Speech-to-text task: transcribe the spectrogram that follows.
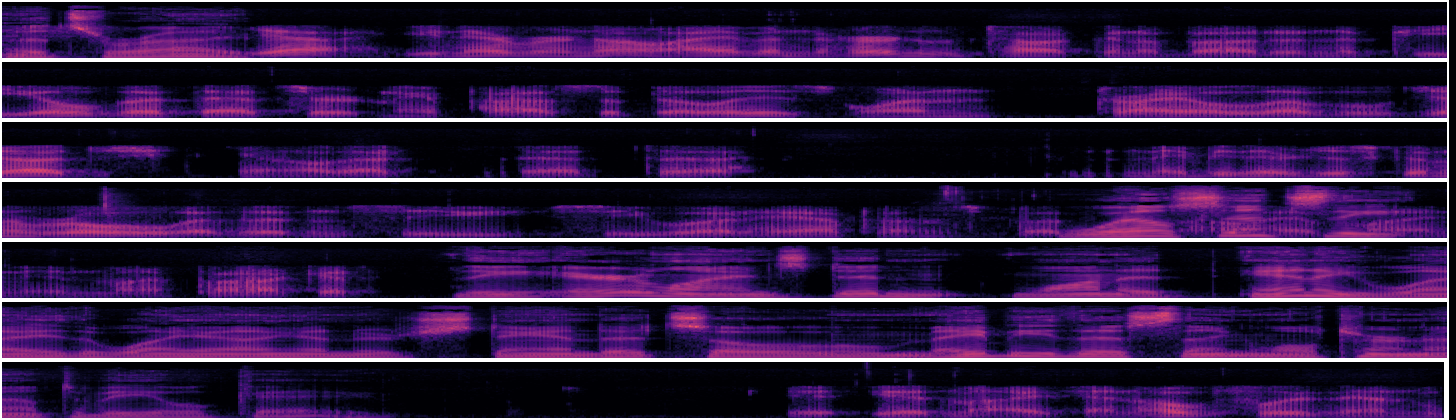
That's right. Yeah, you never know. I haven't heard them talking about an appeal, but that's certainly a possibility. As one trial level judge, you know that that uh, maybe they're just going to roll with it and see see what happens. But Well, I'll since the- in my pocket. The airlines didn't want it anyway, the way I understand it, so maybe this thing will turn out to be okay. It, it might, and hopefully then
